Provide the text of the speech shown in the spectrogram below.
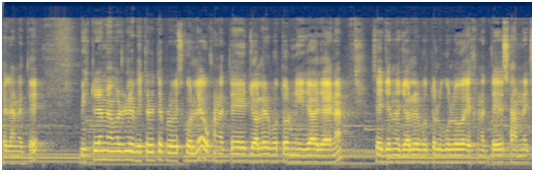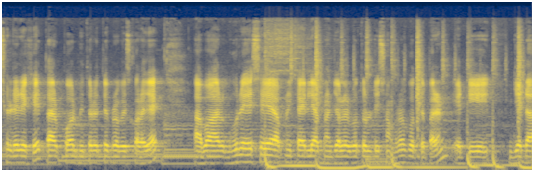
সেখানেতে। ভিক্টোরিয়া মেমোরিয়ালের ভিতরেতে প্রবেশ করলে ওখানেতে জলের বোতল নিয়ে যাওয়া যায় না। সেই জন্য জলের বোতলগুলো এখানেতে সামনে ছেড়ে রেখে তারপর ভিতরেতে প্রবেশ করা যায়। আবার ঘুরে এসে আপনি চাইলে আপনার জলের বোতলটি সংগ্রহ করতে পারেন। এটি যেটা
